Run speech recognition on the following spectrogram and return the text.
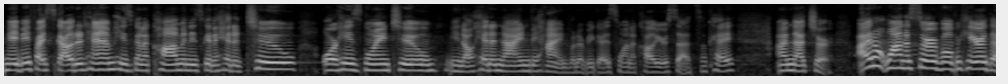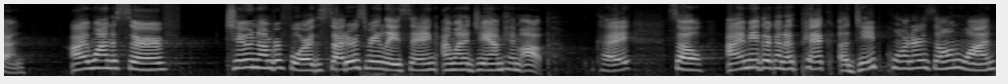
maybe if I scouted him, he's going to come and he's going to hit a two, or he's going to, you know, hit a nine behind, whatever you guys want to call your sets, okay? I'm not sure. I don't want to serve over here then. I want to serve to number four, the setter's releasing. I want to jam him up, okay? So I'm either going to pick a deep corner, zone one,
